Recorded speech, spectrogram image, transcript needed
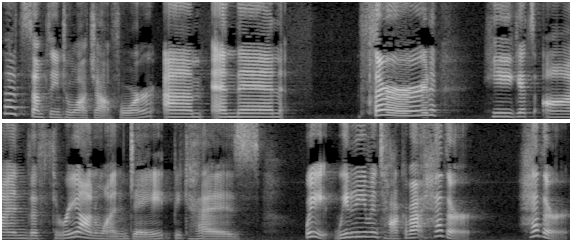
that's something to watch out for. Um, and then third, he gets on the three on one date because, wait, we didn't even talk about Heather. Heather.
